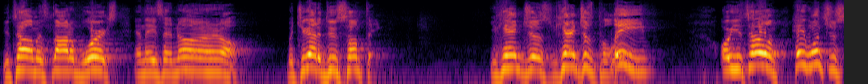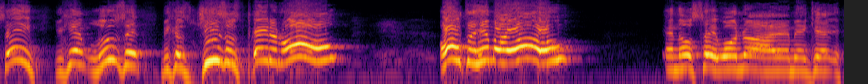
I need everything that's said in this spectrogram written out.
You tell them it's not of works and they say, no, no, no, no, but you got to do something. You can't just, you can't just believe. Or you tell them, hey, once you're saved, you can't lose it because Jesus paid it all. All to him I owe. And they'll say, well, no, I mean, can't,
